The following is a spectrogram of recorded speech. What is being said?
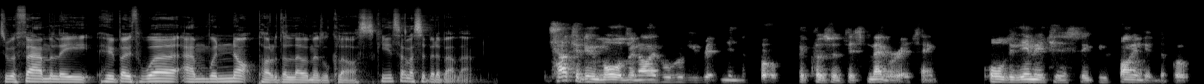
to a family who both were and were not part of the lower middle class. Can you tell us a bit about that? It's hard to do more than I've already written in the book because of this memory thing. All the images that you find in the book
